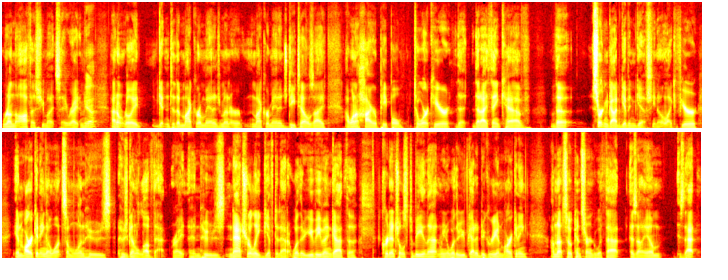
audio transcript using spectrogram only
run the office, you might say, right? I mean, Yeah. I don't really get into the micromanagement or micromanage details. I, I want to hire people to work here that, that I think have the certain God given gifts. You know, like if you're in marketing, I want someone who's who's going to love that, right, and who's naturally gifted at it. Whether you've even got the credentials to be in that, you know, whether you've got a degree in marketing, I'm not so concerned with that as I am. Is that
